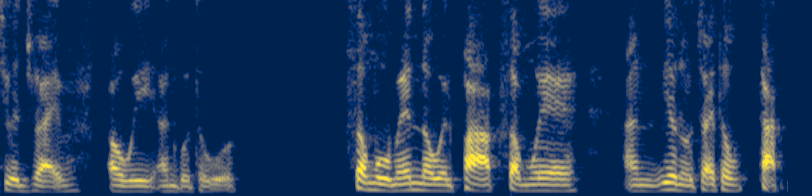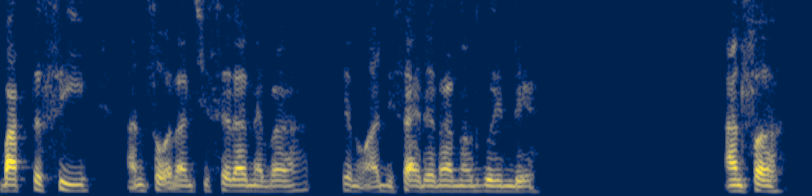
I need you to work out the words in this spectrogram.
she would drive away and go to work. Some women now will park somewhere and you know try to tack back to see and so on. And she said, I never, you know, I decided I'm not going there. And for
